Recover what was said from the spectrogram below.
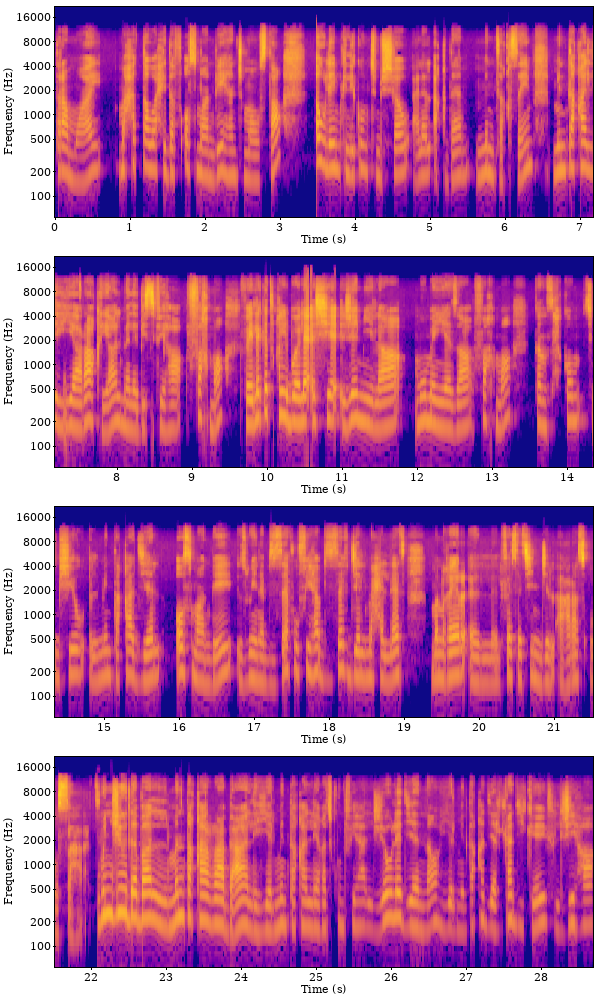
ترامواي آه، محطة واحدة في أوسمان بيه هانتوما وسطى أو لا يمكن لكم تمشاو على الأقدام من تقسيم منطقة اللي هي راقية الملابس فيها فخمة. فإلا كتقلبوا على أشياء جميلة مميزة فخمة كنصحكم تمشيو المنطقة ديال أوسمان بي زوينة بزاف وفيها بزاف ديال المحلات من غير الفساتين ديال الاعراس والسهرات. ونجيو دابا للمنطقة الرابعة اللي هي المنطقة اللي غتكون فيها الجولة ديالنا وهي المنطقة ديال كاديكوي في الجهة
